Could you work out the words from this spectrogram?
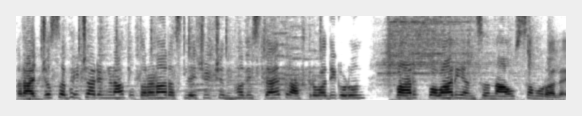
राज्यसभेच्या रिंगणात उतरणार असल्याची चिन्ह दिसत आहेत राष्ट्रवादीकडून पार्थ पवार यांचं नाव समोर आलंय.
